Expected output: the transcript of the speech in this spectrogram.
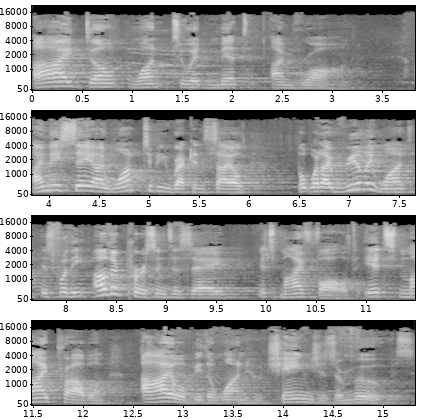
I don't want to admit I'm wrong. I may say I want to be reconciled, but what I really want is for the other person to say, It's my fault, it's my problem, I'll be the one who changes or moves.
